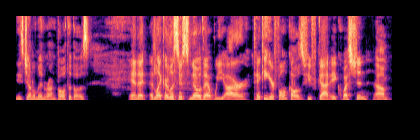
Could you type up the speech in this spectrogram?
These gentlemen run both of those. And I'd, I'd like our listeners to know that we are taking your phone calls. If you've got a question, um,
